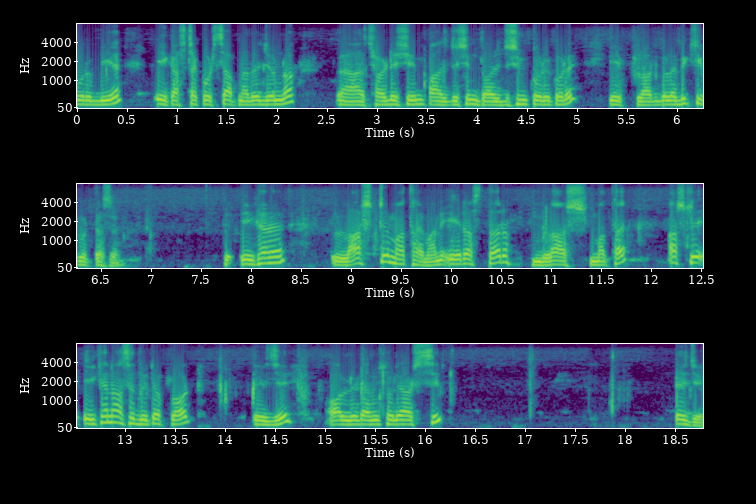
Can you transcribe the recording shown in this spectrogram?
মুরব্বী এই কাজটা করছে আপনাদের জন্য ছয় ডিসিম পাঁচ ডিসিম দশ ডিসিম করে করে এই ফ্ল্যাটগুলো বিক্রি করতেছে। তো এখানে লাস্টে মাথায় মানে এই রাস্তার লাশ মাথায় আসলে এখানে আছে দুইটা প্লট এই যে অলরেডি আমি চলে আসছি। এই যে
